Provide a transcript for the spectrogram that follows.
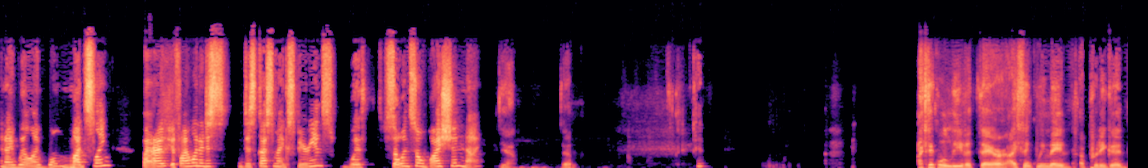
and I will. I won't mudsling. But I, if I want to dis- discuss my experience with so and so, why shouldn't I? Yeah. Yep. i think we'll leave it there i think we made a pretty good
